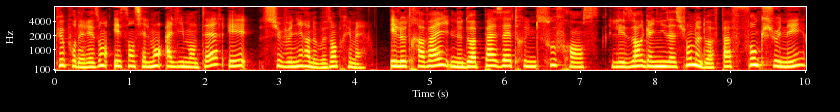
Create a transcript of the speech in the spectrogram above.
que pour des raisons essentiellement alimentaires et subvenir à nos besoins primaires. Et le travail ne doit pas être une souffrance. Les organisations ne doivent pas fonctionner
